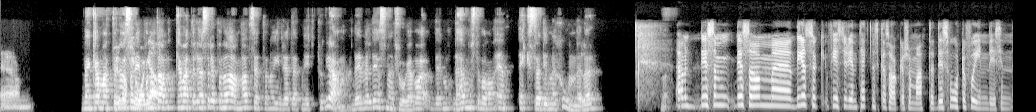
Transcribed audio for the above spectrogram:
Um, men kan man, inte lösa det på något, kan man inte lösa det på något annat sätt än att inrätta ett nytt program? Det är väl det som är frågan. Det, det här måste vara någon extra dimension, eller? Ja, men det som, det som, eh, dels så finns det rent tekniska saker som att det är svårt att få in det i sin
